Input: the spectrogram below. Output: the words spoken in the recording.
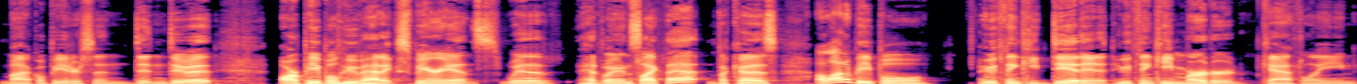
Michael Peterson didn't do it are people who've had experience with head wounds like that. Because a lot of people who think he did it, who think he murdered Kathleen,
